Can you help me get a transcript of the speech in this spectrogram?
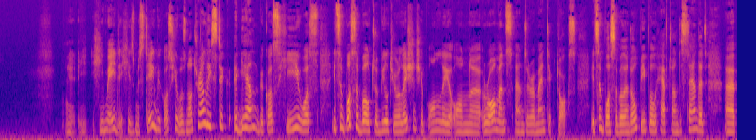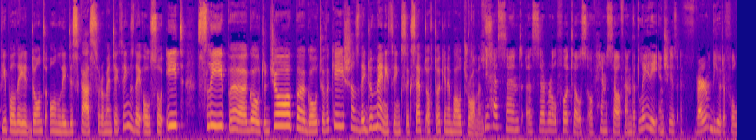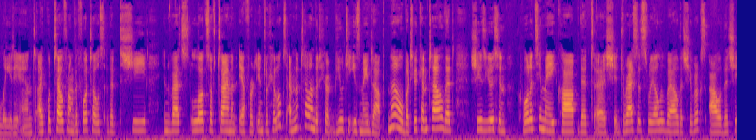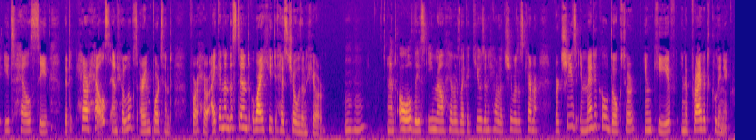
he made his mistake because he was not realistic again because he was it's impossible to build your relationship only on uh, romance and romantic talks. It's impossible and all people have to understand that uh, people they don't only discuss romantic things they also eat sleep uh, go to job uh, go to vacations they do many things except of talking about romance. He has sent uh, several photos of himself and that lady and she is very beautiful lady, and I could tell from the photos that she invests lots of time and effort into her looks. I'm not telling that her beauty is made up, no, but you can tell that she's using quality makeup, that uh, she dresses really well, that she works out, that she eats healthy, that her health and her looks are important for her. I can understand why he has chosen her. Mm-hmm. And all this email, he was like accusing her that she was a scammer, but she is a medical doctor in Kiev in a private clinic.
